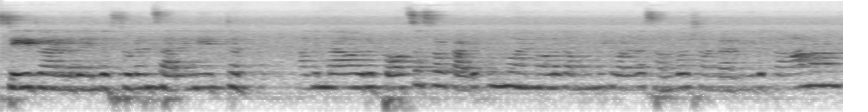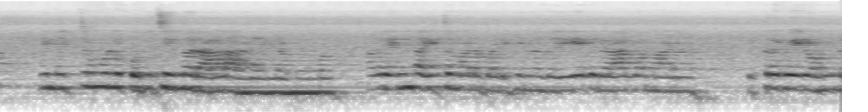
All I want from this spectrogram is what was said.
സ്റ്റേജാണിത് എന്റെ സ്റ്റുഡൻസ് അരങ്ങേറ്റം അതിന്റെ ആ ഒരു പ്രോസസ്സോട്ട് അടുക്കുന്നു എന്നുള്ളത് അമ്മൂമ്മയ്ക്ക് വളരെ സന്തോഷമുണ്ടായിരുന്നു. ഇത് കാണണം എന്ന് ഏറ്റവും കൂടുതൽ കൊതിച്ചിരുന്ന ഒരാളാണ് എന്റെ അമ്മൂമ്മ. അവരെന്ത് ഐറ്റമാണ് പഠിക്കുന്നത് ഏത് രാഗമാണ് എത്ര പേരുണ്ട്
